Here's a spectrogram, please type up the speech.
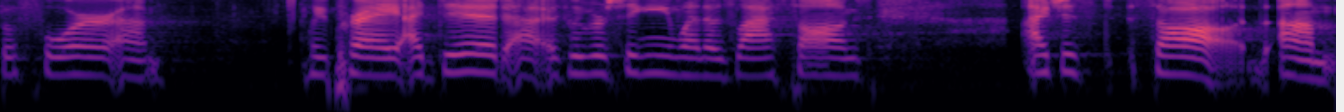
before um, we pray, I did, uh, as we were singing one of those last songs, I just saw um,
